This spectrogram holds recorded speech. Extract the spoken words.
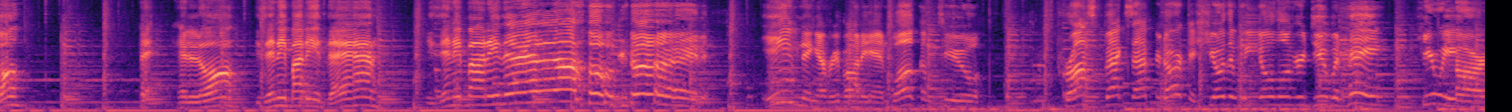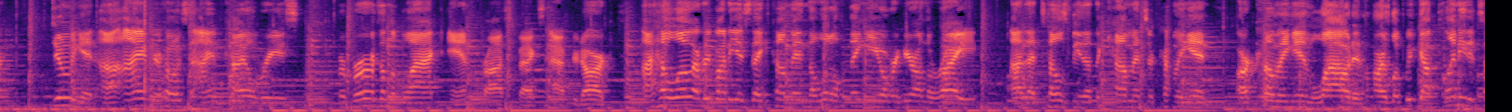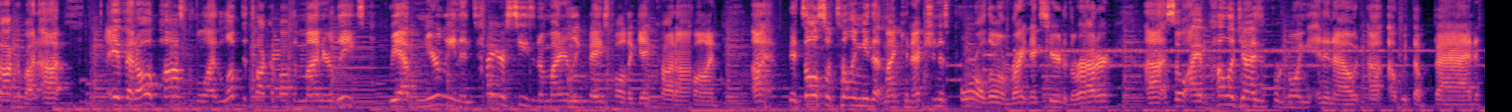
Hello? Hey, hello? Is anybody there? Is anybody there? Hello! Good evening, everybody, and welcome to Prospects After Dark, a show that we no longer do, but hey, here we are doing it. Uh, I am your host. I am Kyle Reis for Birds on the Black and Prospects After Dark. Uh, hello, everybody, as they come in. The little thingy over here on the right uh, that tells me that the comments are coming in are coming in loud and hard. Look, we've got plenty to talk about. Uh, if at all possible, I'd love to talk about the minor leagues. We have nearly an entire season of minor league baseball to get caught up on. Uh, it's also telling me that my connection is poor, although I'm right next here to the router. Uh, so I apologize if we're going in and out uh, with a bad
